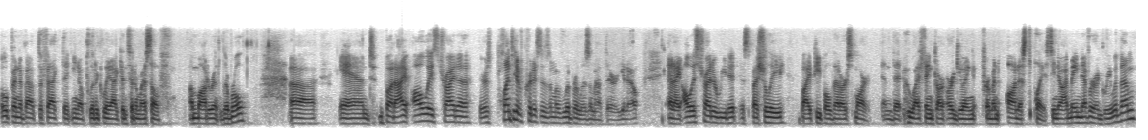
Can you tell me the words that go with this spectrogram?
open about the fact that you know politically I consider myself a moderate liberal. Uh, and but I always try to. There's plenty of criticism of liberalism out there, you know, and I always try to read it, especially by people that are smart and that who I think are arguing from an honest place. You know, I may never agree with them,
